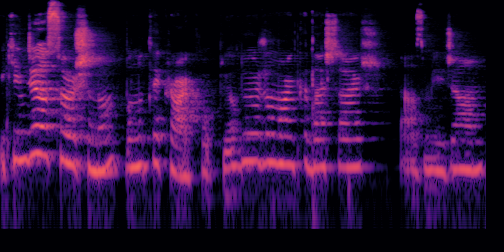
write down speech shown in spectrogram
İkinci assertion'ım. Bunu tekrar kopyalıyorum arkadaşlar. Yazmayacağım.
